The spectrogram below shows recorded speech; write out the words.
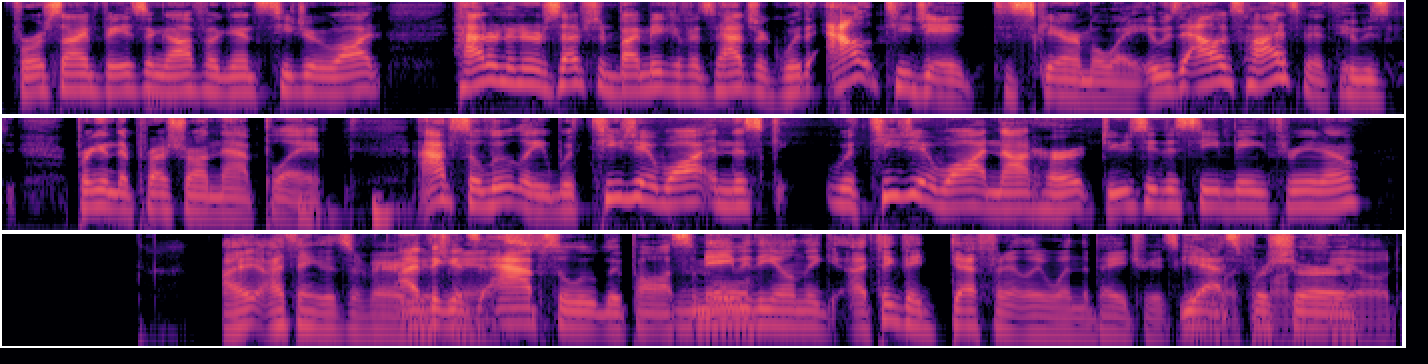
first time facing off against TJ Watt, had an interception by Minkah Fitzpatrick without TJ to scare him away. It was Alex Highsmith who was bringing the pressure on that play. Absolutely. With TJ Watt and this with TJ Watt not hurt, do you see this team being 3 0? I, I think it's a very. I think it's absolutely possible. Maybe the only. I think they definitely win the Patriots game. Yes, for sure. field.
